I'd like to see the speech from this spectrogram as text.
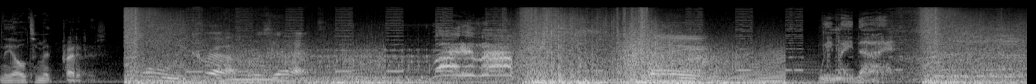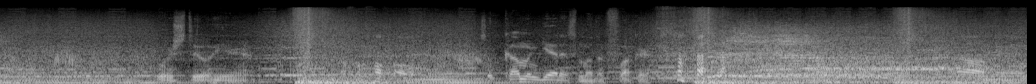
The ultimate predators. Holy crap, what is that? Light him up! Dang. We may die. We're still here. Oh. So come and get us, motherfucker. Oh man.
